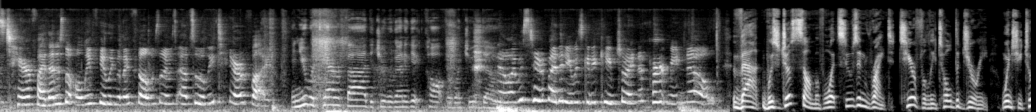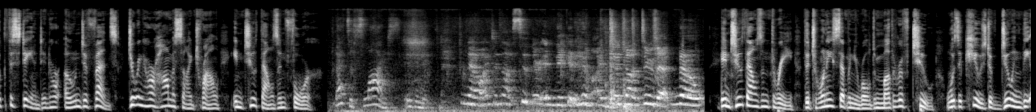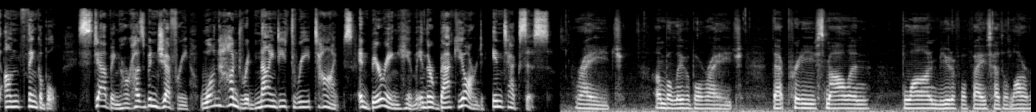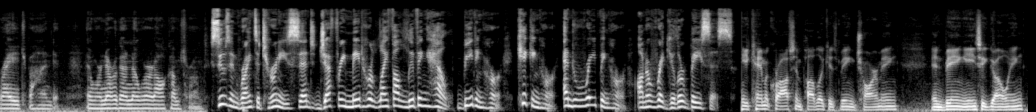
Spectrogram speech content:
Was terrified. That is the only feeling that I felt was that I was absolutely terrified. And you were terrified that you were going to get caught for what you'd done. No, I was terrified that he was going to keep trying to hurt me. No. That was just some of what Susan Wright tearfully told the jury when she took the stand in her own defense during her homicide trial in 2004. That's a slice, isn't it? No, I did not sit there and nick at him. I did not do that. No. In 2003, the 27 year old mother of two was accused of doing the unthinkable, stabbing her husband Jeffrey 193 times and burying him in their backyard in Texas. rage, unbelievable rage. That pretty, smiling, blonde, beautiful face has a lot of rage behind it, and we're never going to know where it all comes from. Susan Wright's attorneys said Jeffrey made her life a living hell, beating her, kicking her, and raping her on a regular basis. He came across in public as being charming and being easygoing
